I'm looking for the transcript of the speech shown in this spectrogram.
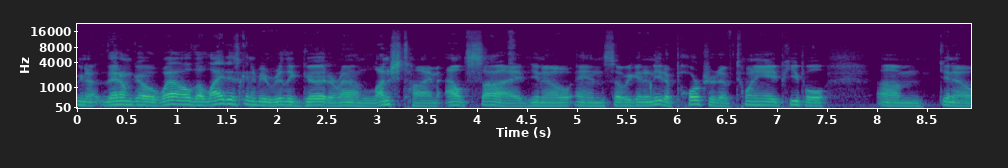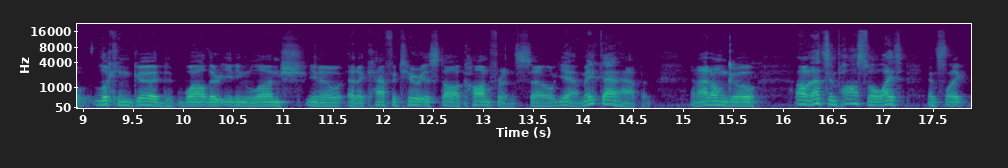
you know they don't go well the light is going to be really good around lunchtime outside you know and so we're going to need a portrait of 28 people um, you know looking good while they're eating lunch you know at a cafeteria style conference so yeah make that happen and i don't go oh that's impossible lights it's like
